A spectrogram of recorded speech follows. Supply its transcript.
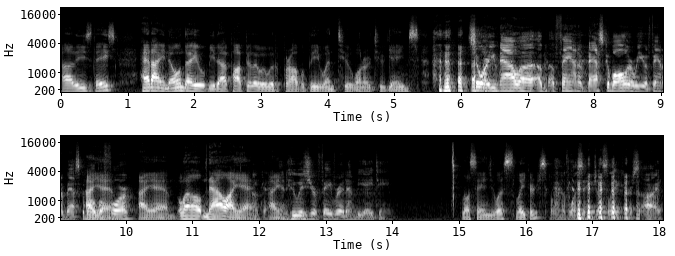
uh, these days. Had I known that he would be that popular, we would have probably went to one or two games. so, are you now a, a, fan of basketball, or were you a fan of basketball I am. before? I am. Well, now I am. Okay. I am. And who is your favorite NBA team? Los Angeles Lakers. The one of Los Angeles Lakers. All right.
